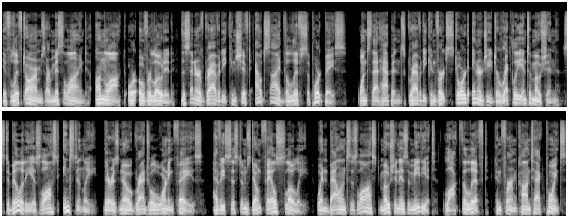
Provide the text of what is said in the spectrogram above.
If lift arms are misaligned, unlocked, or overloaded, the center of gravity can shift outside the lift's support base. Once that happens, gravity converts stored energy directly into motion. Stability is lost instantly. There is no gradual warning phase. Heavy systems don't fail slowly. When balance is lost, motion is immediate. Lock the lift, confirm contact points,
